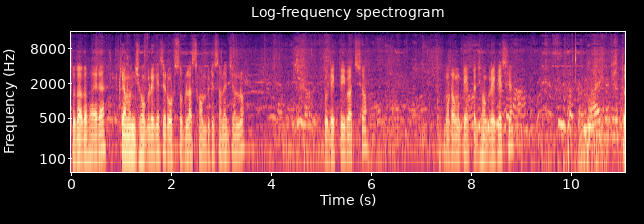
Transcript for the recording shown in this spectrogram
তো দাদা ভাইরা, কেমন ঝোঁক রেখেছে রোড শো প্লাস কম্পিটিশনের জন্য। তো দেখতেই পাচ্ছ মোটামুটি একটা ঝোঁক রেখেছে। তো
